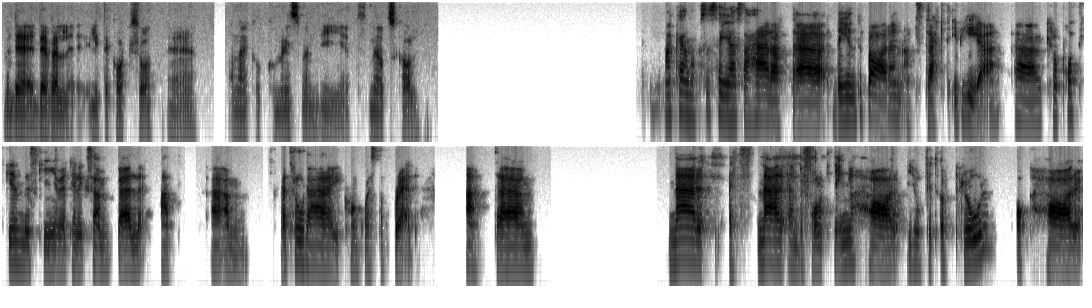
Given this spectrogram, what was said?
men det, det, är väl lite kort så, eh, anarkokommunismen i ett nötskal. Man kan också säga så här att uh, det är inte bara en abstrakt idé. Uh, Kropotkin beskriver till exempel att, um, jag tror det här är i Conquest of Bread, att um, när, ett, när en befolkning har gjort ett uppror och har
